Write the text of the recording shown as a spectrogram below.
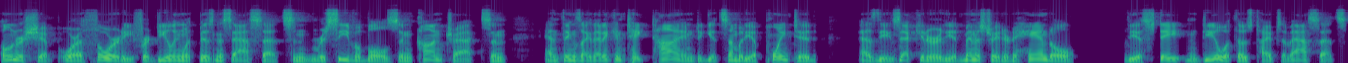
ownership or authority for dealing with business assets and receivables and contracts and and things like that. It can take time to get somebody appointed as the executor or the administrator to handle the estate and deal with those types of assets.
